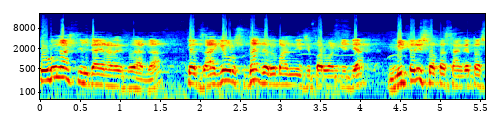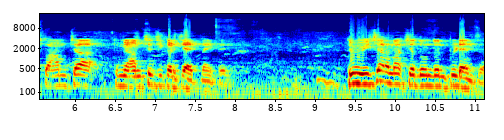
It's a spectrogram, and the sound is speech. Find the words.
पडून असतील काय राहण्याच्या जागा त्या जागेवर सुद्धा घर बांधण्याची परवानगी द्या. मी तरी स्वतः सांगत असतो आमच्या तुम्ही आमचेच इकडचे आहेत नाही तरी. तुम्ही विचार मागच्या दोन दोन पिढ्यांचं.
